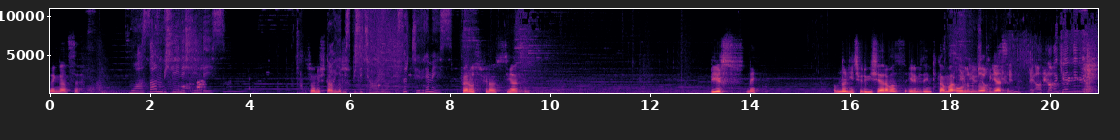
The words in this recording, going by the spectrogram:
Venganse. Muazzam bir şeyin eşiğindeyiz. Sonuçtandır. Gayemiz bizi çağırıyor. Sırt çeviremeyiz. Feroz finansçısı gelsin. Bir ne? Bunların hiçbiri bir işe yaramaz. Elimizde intikam var. Ordunun canlı gelsin. E atla da kendin gör.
